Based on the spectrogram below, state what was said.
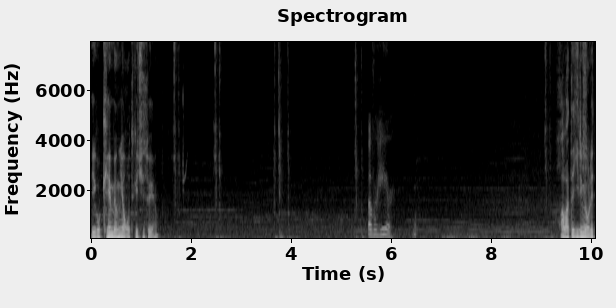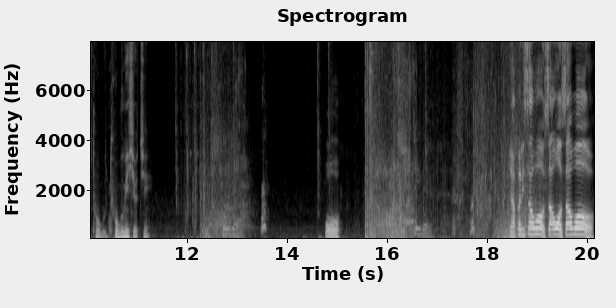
이거 개 명령 어떻게 취소해요? Over here. 아 맞다 이름이 원래 도, Go there. 오. 야 빨리 싸워 싸워 싸워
